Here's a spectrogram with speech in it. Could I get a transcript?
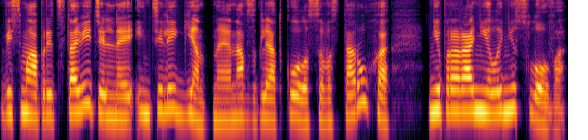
весьма представительная, интеллигентная на взгляд Колосова старуха, не проронила ни слова.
